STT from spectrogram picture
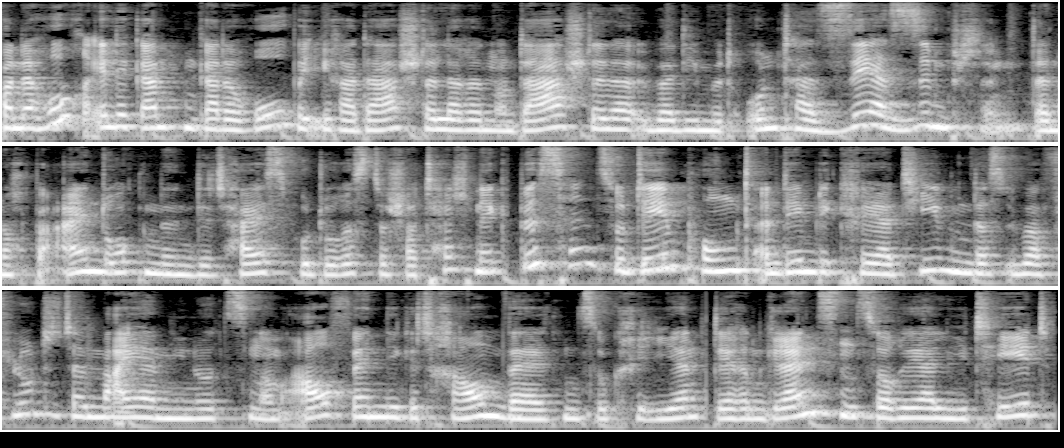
Von der hocheleganten Garderobe ihrer Darstellerinnen und Darsteller über die mitunter sehr simplen, dennoch beeindruckenden Details futuristischer Technik bis hin zu dem Punkt, an dem die Kreativen das überflutete Miami nutzen, um aufwendige Traumwelten zu kreieren, deren Grenzen zur Realität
